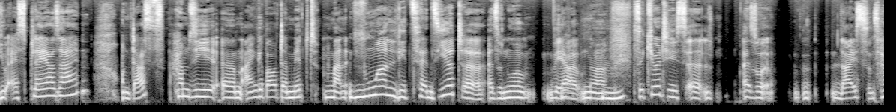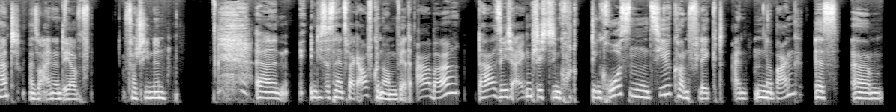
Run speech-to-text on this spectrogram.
US-Player sein. Und das haben sie ähm, eingebaut, damit man nur lizenzierte, also nur wer ja. eine mhm. Securities, äh, also License hat, also eine der verschiedenen, äh, in dieses Netzwerk aufgenommen wird. Aber da sehe ich eigentlich den, den großen Zielkonflikt. Eine Bank ist ähm,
